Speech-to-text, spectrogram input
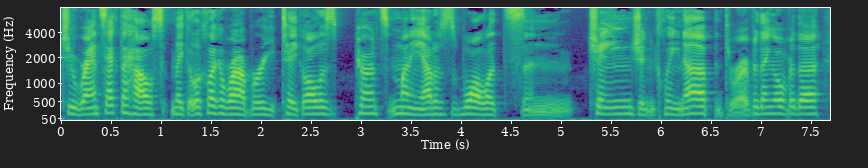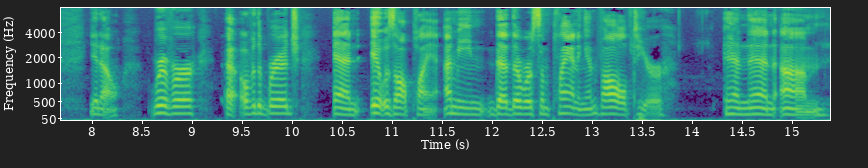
to ransack the house, make it look like a robbery, take all his parents' money out of his wallets and change and clean up and throw everything over the, you know, river, uh, over the bridge and it was all planned. I mean, that there was some planning involved here. And then um,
